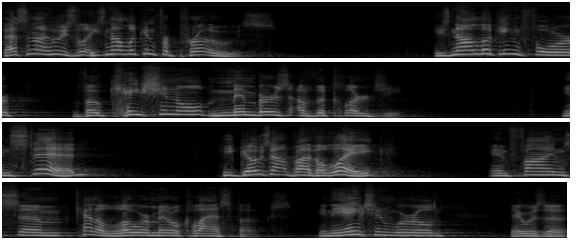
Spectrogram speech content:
That's not who he's he's not looking for pros. He's not looking for vocational members of the clergy. Instead, he goes out by the lake and finds some kind of lower middle class folks. In the ancient world, there was a,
